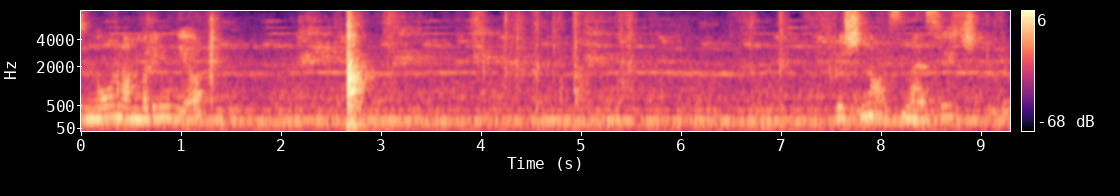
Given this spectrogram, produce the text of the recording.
is no numbering here. Krishna's message today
